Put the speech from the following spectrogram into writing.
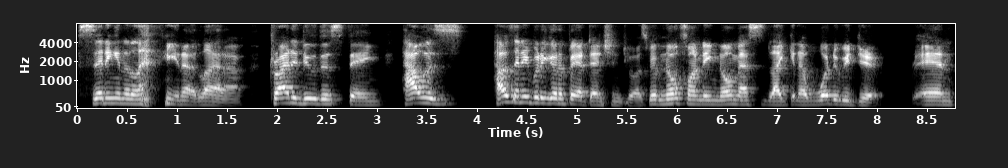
sitting in Atlanta, know, Atlanta, try to do this thing. How is how's anybody going to pay attention to us? We have no funding, no mess. Like, you know, what do we do? And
